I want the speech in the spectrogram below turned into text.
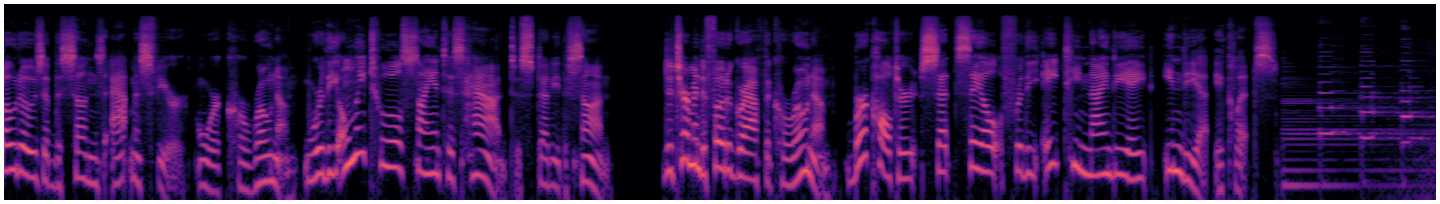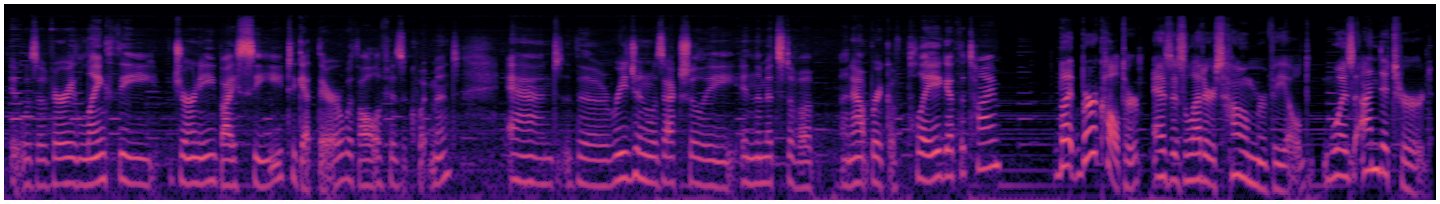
photos of the sun's atmosphere, or corona, were the only tools scientists had to study the sun. Determined to photograph the corona, Burckhalter set sail for the 1898 India eclipse. It was a very lengthy journey by sea to get there with all of his equipment. And the region was actually in the midst of a, an outbreak of plague at the time. But Burckhalter, as his letters home revealed, was undeterred.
